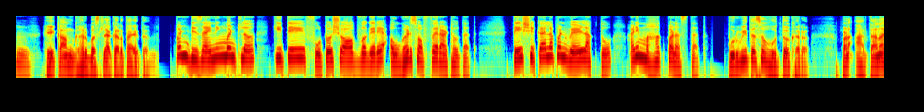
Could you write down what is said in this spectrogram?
हं. काम घरबसल्या करता येतं. पण डिझायनिंग म्हटलं की ते फोटोशॉप वगैरे अवघड सॉफ्टवेअर आठवतात. ते शिकायला पण वेळ लागतो आणि महाग पण असतात. पूर्वी तसं होतं खरं पण आता ना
